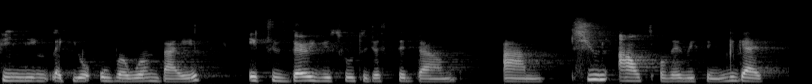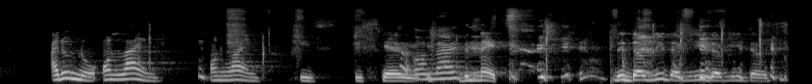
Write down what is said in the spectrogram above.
feeling like you're overwhelmed by it, it is very useful to just sit down, um, tune out of everything. You guys, I don't know. Online, online is is scary. Online the is... net, the www dot,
